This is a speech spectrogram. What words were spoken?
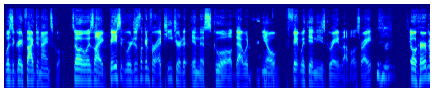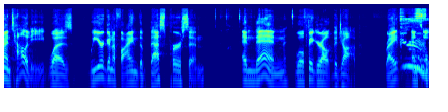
was a grade five to nine school. So it was like basically we're just looking for a teacher to, in this school that would you know fit within these grade levels, right? Mm-hmm. So her mentality was we are going to find the best person, and then we'll figure out the job, right? Mm. And so mm.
